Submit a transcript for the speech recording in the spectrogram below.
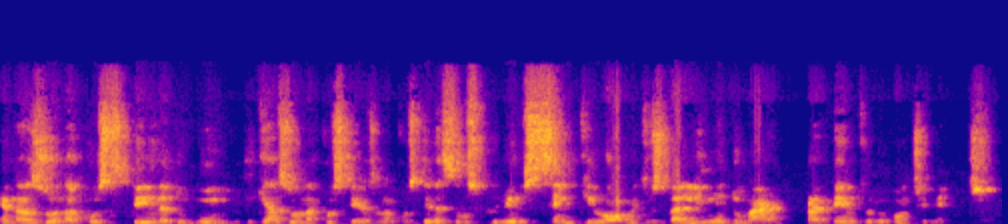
é na zona costeira do mundo. O que é a zona costeira? A zona costeira são os primeiros 100 quilômetros da linha do mar para dentro do continente.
